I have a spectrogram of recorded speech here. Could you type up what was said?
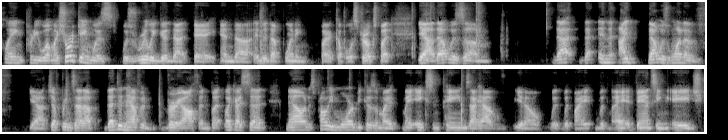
playing pretty well. My short game was was really good that day, and uh, ended up winning by a couple of strokes. But yeah, that was um, that that and I that was one of yeah Jeff brings that up. That didn't happen very often, but like I said now, and it's probably more because of my my aches and pains I have you know with, with my with my advancing age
